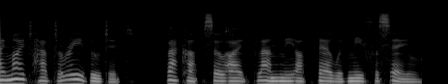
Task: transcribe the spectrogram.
I might have to reboot it. Back up so I'd plan me up there with me for sale.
